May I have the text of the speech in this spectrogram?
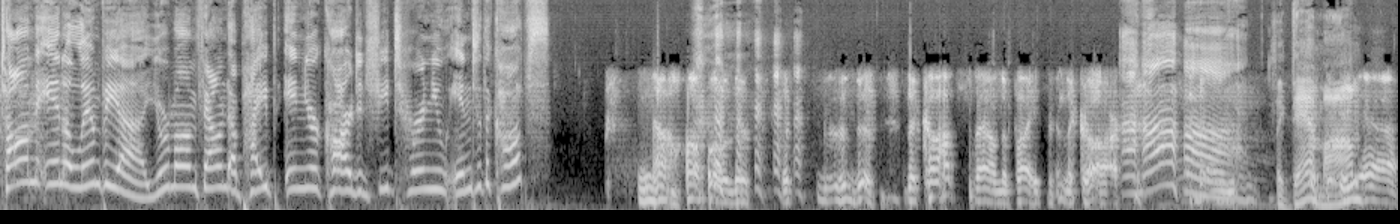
Tom in Olympia, your mom found a pipe in your car. Did she turn you into the cops? No, the, the, the, the cops found the pipe in the car. Ah. It's like, damn, mom. Yeah.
